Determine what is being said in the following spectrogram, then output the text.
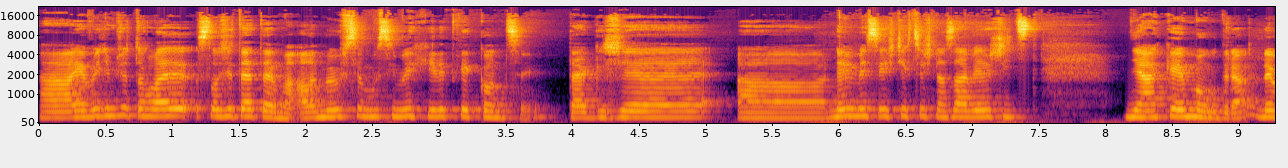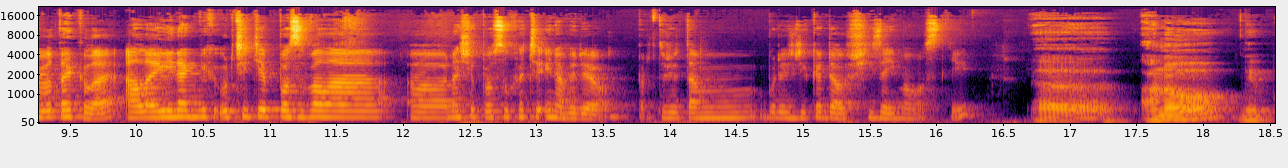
A já vidím, že tohle je složité téma, ale my už se musíme chýlit ke konci. Takže uh, nevím, jestli ještě chceš na závěr říct nějaké moudra nebo takhle, ale jinak bych určitě pozvala uh, naše posluchače i na video, protože tam budeš říkat další zajímavosti. Uh, ano, my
